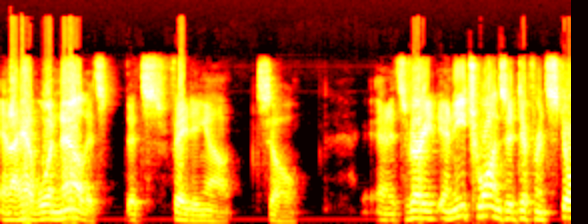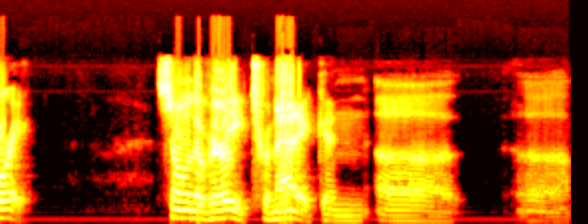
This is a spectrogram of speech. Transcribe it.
And I have one now that's that's fading out. So and it's very and each one's a different story some of them are very traumatic and uh, uh,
